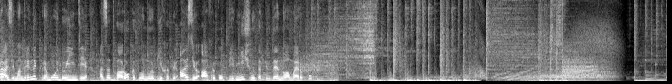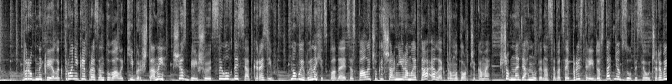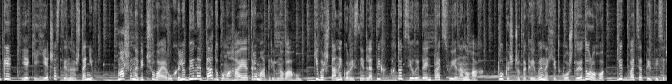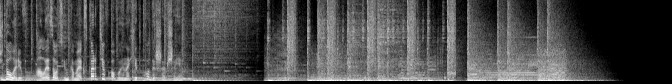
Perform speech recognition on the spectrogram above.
Наразі мандрівник прямує до Індії, а за два роки планує об'їхати Азію, Африку, Північну та Південну Америку. Виробники електроніки презентували кіберштани, що збільшують силу в десятки разів. Новий винахід складається з паличок із шарнірами та електромоторчиками. Щоб надягнути на себе цей пристрій, достатньо взутися у черевики, які є частиною штанів. Машина відчуває рухи людини та допомагає тримати рівновагу. Кіберштани корисні для тих, хто цілий день працює на ногах. Поки що такий винахід коштує дорого від 20 тисяч доларів. Але за оцінками експертів, винахід подешевшає.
